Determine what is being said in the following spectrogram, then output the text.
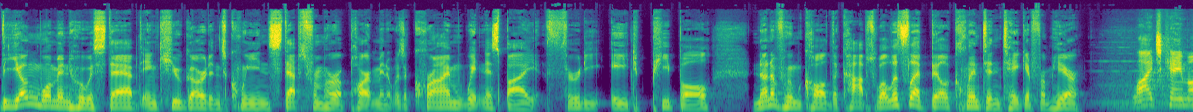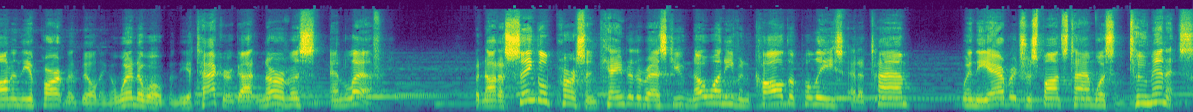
The young woman who was stabbed in Kew Gardens, Queens, steps from her apartment. It was a crime witnessed by 38 people, none of whom called the cops. Well, let's let Bill Clinton take it from here. Lights came on in the apartment building, a window opened. The attacker got nervous and left. But not a single person came to the rescue. No one even called the police at a time when the average response time was two minutes.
